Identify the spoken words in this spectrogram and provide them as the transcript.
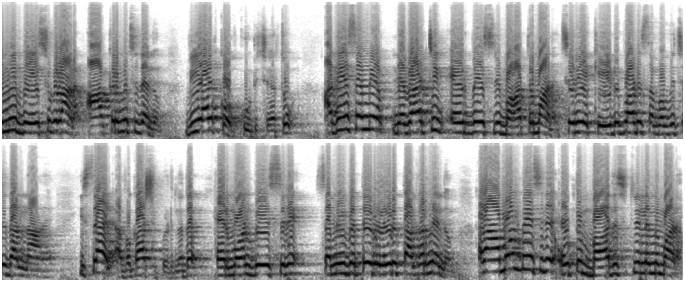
എന്നീ ബേസുകളാണ് ആക്രമിച്ചതെന്നും വിയാൽകോവ് കൂട്ടിച്ചേർത്തു. അതേസമയം നെവാറ്റീവ് എയർബേസിന് മാത്രമാണ് ചെറിയ കേടുപാട് സംഭവിച്ചതെന്നാണ് ഇസ്രായേൽ അവകാശപ്പെടുന്നത്. ഹെർമോൺ ബേസിന് സമീപത്തെ റോഡ് തകർന്നെന്നും റാമോൺ ബേസിനെ ഒട്ടും ബാധിച്ചിട്ടില്ലെന്നുമാണ്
